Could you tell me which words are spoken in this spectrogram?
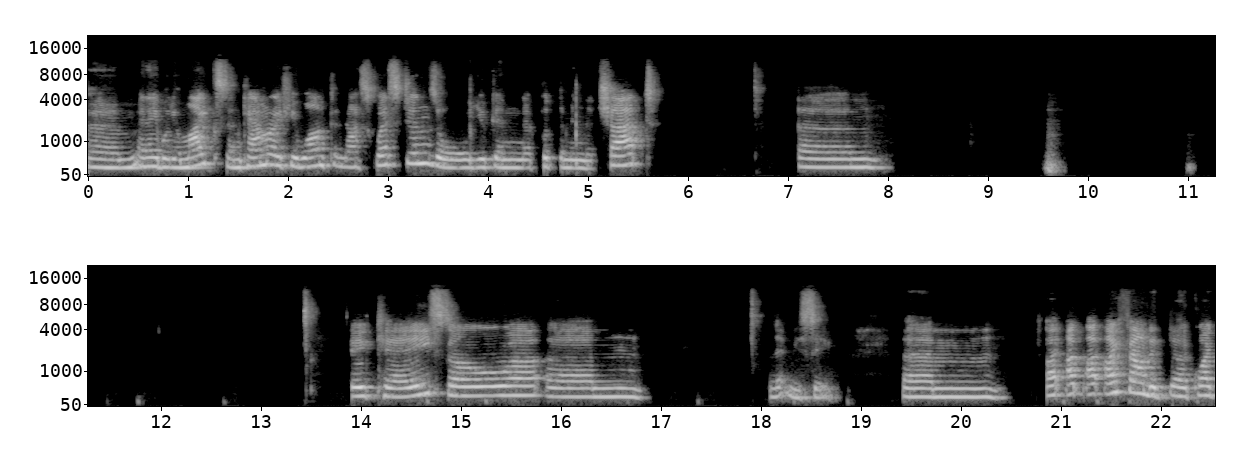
enable your mics and camera if you want and ask questions, or you can put them in the chat. Um, okay, so uh, um, let me see. Um, I, I, I, found it uh, quite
